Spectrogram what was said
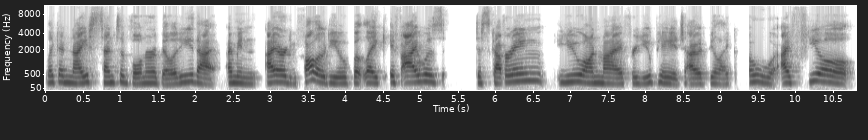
like a nice sense of vulnerability that I mean, I already followed you, but like if I was discovering you on my for you page, I would be like, "Oh, I feel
